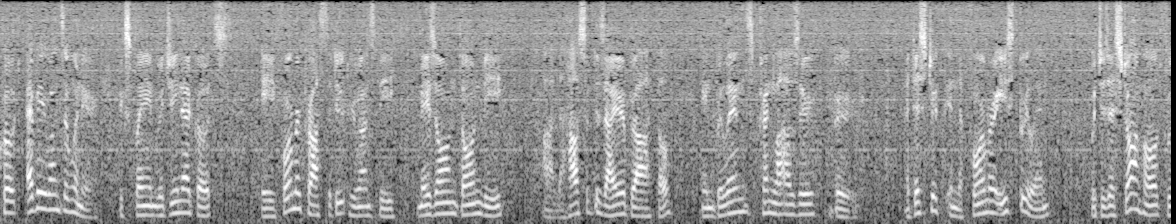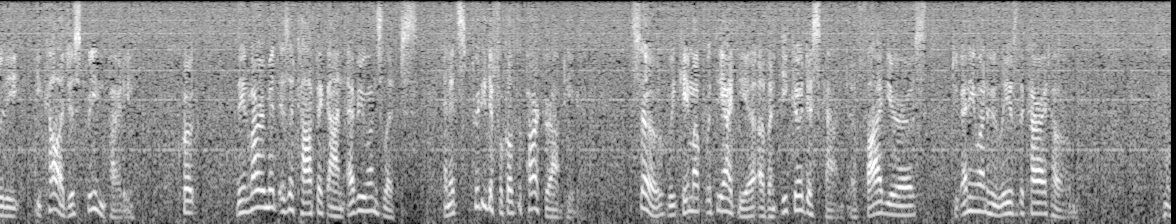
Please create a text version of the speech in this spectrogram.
Quote, everyone's a winner, explained Regina Goetz, a former prostitute who runs the Maison d'Envie, uh, the House of Desire brothel, in Berlin's Prenzlauer Berg, a district in the former East Berlin, which is a stronghold for the ecologist Green Party. Quote, the environment is a topic on everyone's lips, and it's pretty difficult to park around here. So we came up with the idea of an eco discount of 5 euros to anyone who leaves the car at home.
